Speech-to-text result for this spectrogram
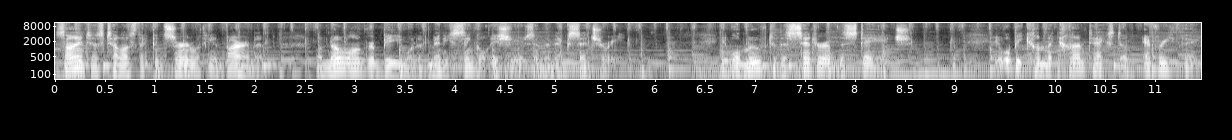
Scientists tell us that concern with the environment will no longer be one of many single issues in the next century. It will move to the center of the stage. It will become the context of everything,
